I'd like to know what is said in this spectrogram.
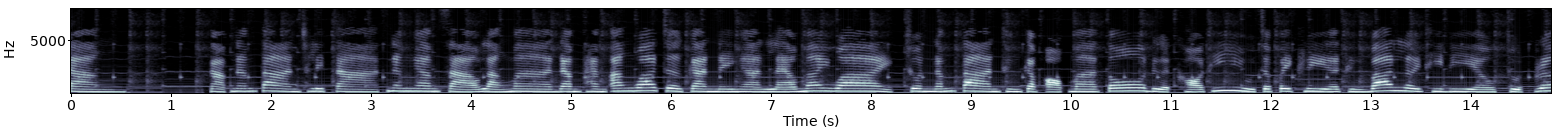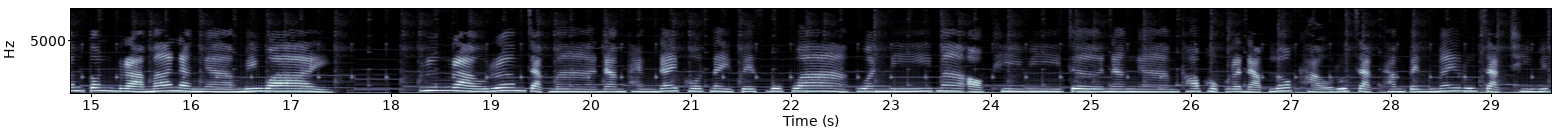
ดัง กับน้ำตาลชลิตานางงามสาวหลังมาดำแพงอ้างว่าเจอกันในงานแล้วไม่ไหวจนน้ำตาลถึงกับออกมาโต้เดือดขอที่อยู่จะไปเคลียร์ถึงบ้านเลยทีเดียว จุดเริ่มต้นดราม่านางงามไม่ไหว เรื่องราวเริ่มจากมาดามแพมได้โพสต์ในเฟซบุ๊กว่า วันนี้มาออกทีวีเจอนางงามท็อป6ระดับโลกเขารู้จักทำเป็นไม่รู้จักชีวิต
